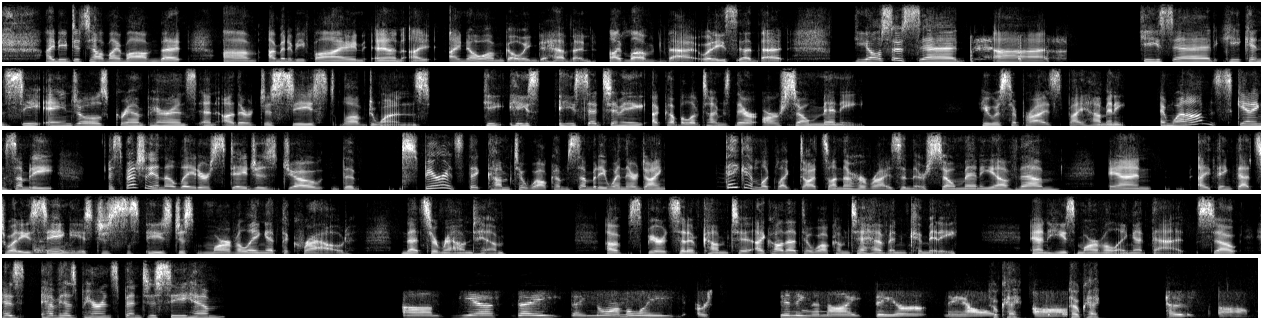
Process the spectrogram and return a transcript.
I need to tell my mom that um, I'm going to be fine and I I know I'm going to heaven. I loved that when he said that. He also said uh, he said he can see angels, grandparents, and other deceased loved ones. He he's he said to me a couple of times there are so many. He was surprised by how many. And when I'm scanning somebody, especially in the later stages, Joe, the spirits that come to welcome somebody when they're dying, they can look like dots on the horizon. There's so many of them. And I think that's what he's seeing. He's just he's just marveling at the crowd that's around him of spirits that have come to I call that the welcome to heaven committee and he's marveling at that. So, has have his parents been to see him? Um, yes, they they normally are spending the night there now. Okay. Um, Okay. because um,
